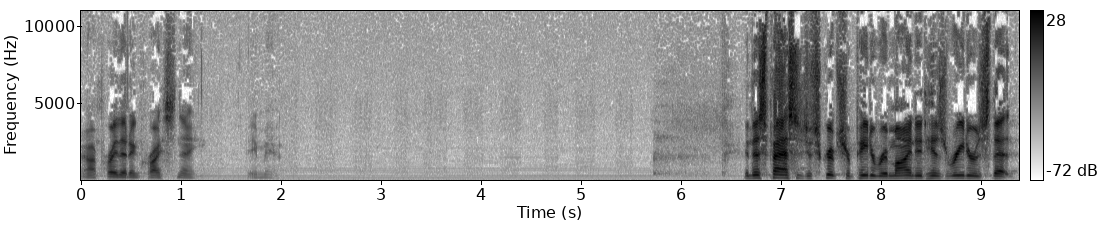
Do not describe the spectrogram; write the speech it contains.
And I pray that in Christ's name. Amen. In this passage of Scripture, Peter reminded his readers that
